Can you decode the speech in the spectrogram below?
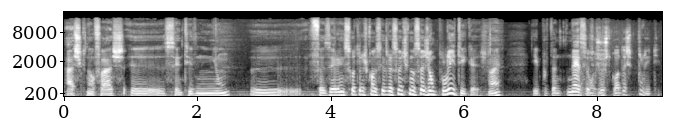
acho que não faz eh, sentido nenhum eh, fazerem-se outras considerações que não sejam políticas, não é? E, portanto, nessas... Um justo contas político.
